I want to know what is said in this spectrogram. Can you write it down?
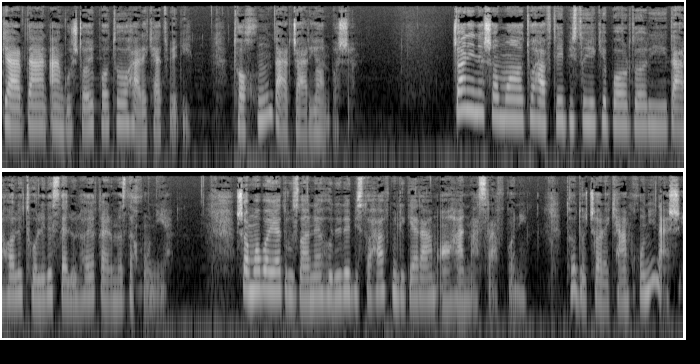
گردن انگشت های پاتو حرکت بدی تا خون در جریان باشه. جنین شما تو هفته 21 بارداری در حال تولید سلول های قرمز خونیه. شما باید روزانه حدود 27 میلی گرم آهن مصرف کنی تا دچار کم خونی نشی.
